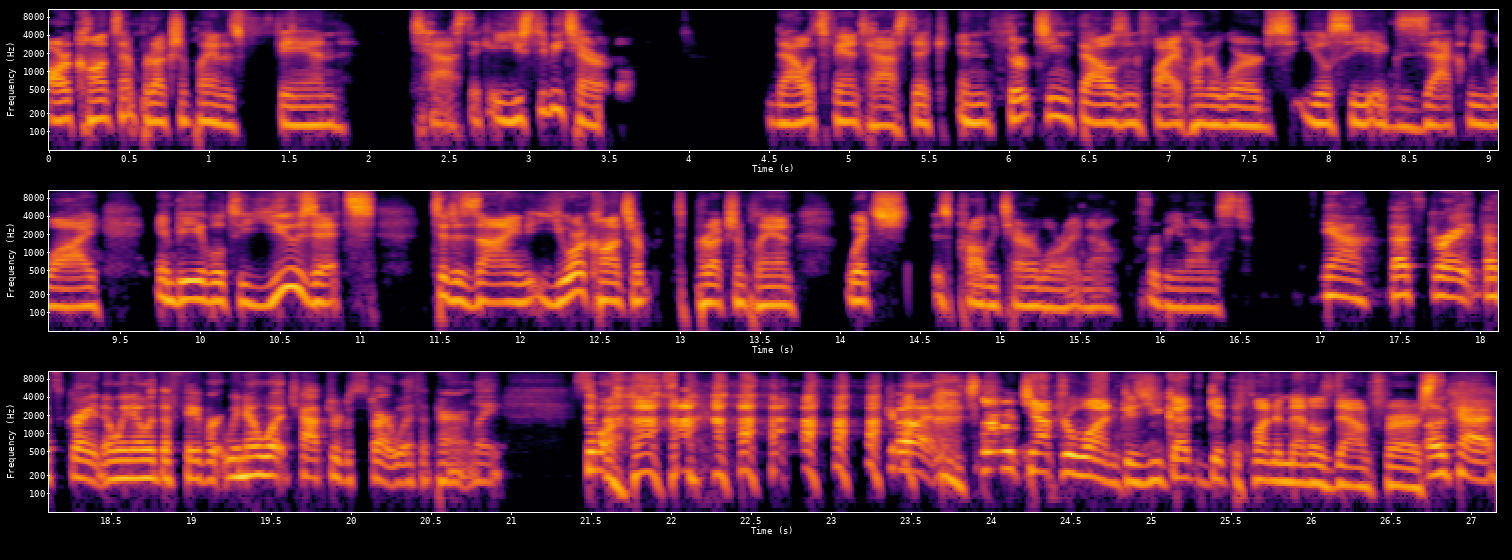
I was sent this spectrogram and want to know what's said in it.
our content production plan is fantastic. It used to be terrible. Now it's fantastic. In 13,500 words, you'll see exactly why and be able to use it to design your content production plan, which is probably terrible right now, if we're being honest. Yeah, that's great. That's great. And we know what the favorite, we know what chapter to start with, apparently. So go good. Start with chapter one because you got to get the fundamentals down first. Okay.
